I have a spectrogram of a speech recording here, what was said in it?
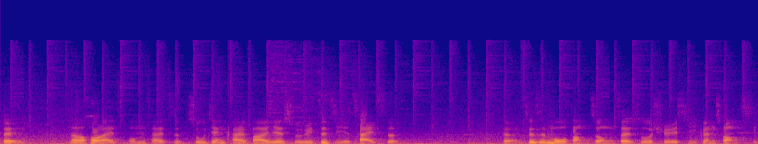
对。然后后来我们才逐逐渐开发一些属于自己的菜色，对，就是模仿中在做学习跟创新。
